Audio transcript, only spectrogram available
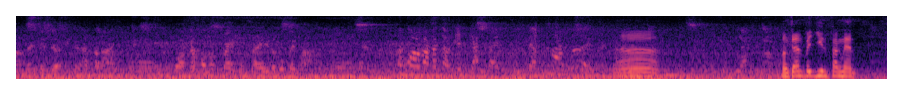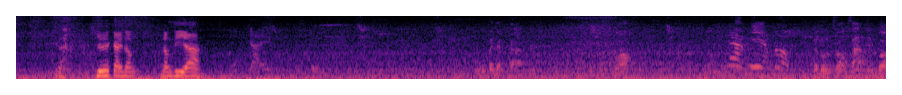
ำได้เสร็จเรื่องนี่คืออันตรายพอข้ามรถไฟคนใส่ระบบไฟฟ้าถ้าพอว่าเขาเจ้าเฮ็ดกันไปแบบข้ามเลย อ่าเสียเรื่องเนาะน้องจันไปยืนฟังนั่นยืนใกล้ๆน้องน้องเดียตกใจโอ้บรรยากาศบองามแห้งเนาะถนนสองสันเห็นบอ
